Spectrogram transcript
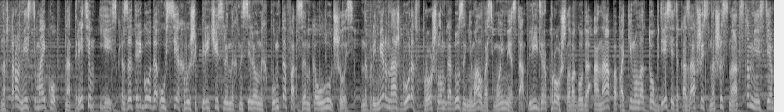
на втором месте Майкоп, на третьем – Ейск. За три года у всех вышеперечисленных населенных пунктов оценка улучшилась. Например, наш город в прошлом году занимал восьмое место. Лидер прошлого года Анапа покинула топ-10, оказавшись на 16 месте.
